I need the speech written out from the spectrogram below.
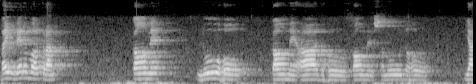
بھائی میرے محترم، قوم نو ہو، قوم عاد ہو، قوم سمود ہو، یا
